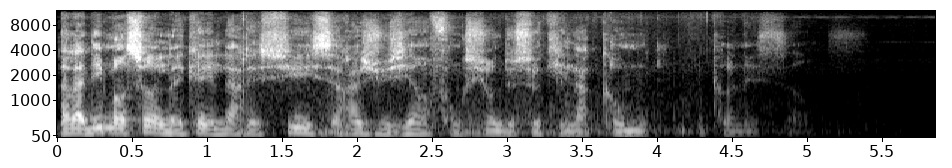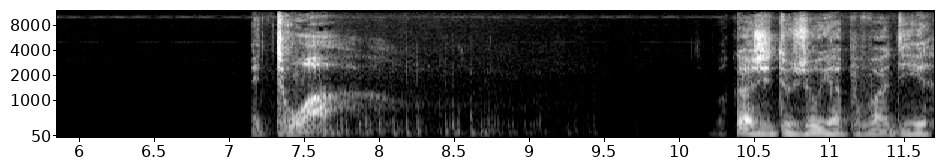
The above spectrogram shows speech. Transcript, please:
dans la dimension dans laquelle il a reçu, il sera jugé en fonction de ce qu'il a comme connaissance. Mais toi, pourquoi j'ai toujours eu à pouvoir dire,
